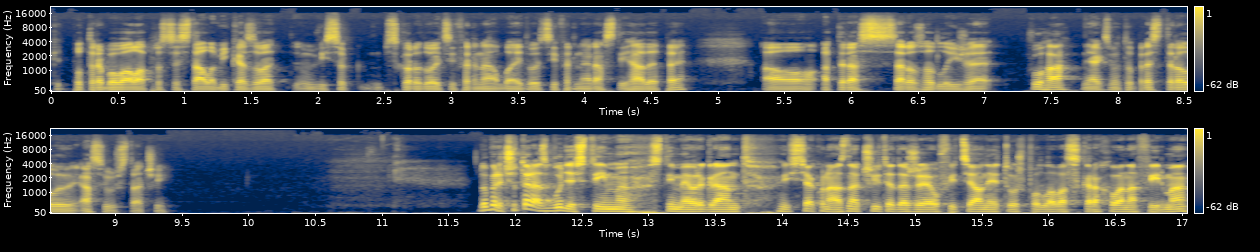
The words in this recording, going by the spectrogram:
keď potrebovala proste stále vykazovať vysok, skoro dvojciferné alebo aj dvojciferné rasty HDP. A teraz sa rozhodli, že fuha, nejak sme to prestrelili, asi už stačí. Dobre, čo teraz bude s tým, s tým Evergrande? Vy ste ako naznačili teda, že oficiálne je to už podľa vás skrachovaná firma.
